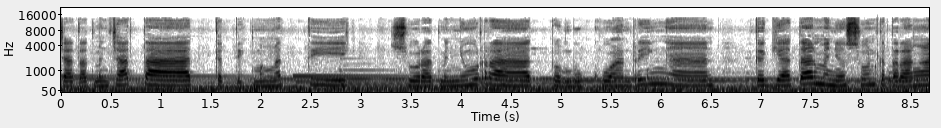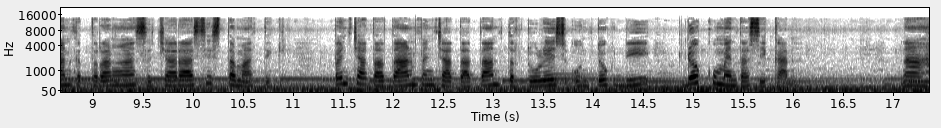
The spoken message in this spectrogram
catat mencatat, ketik mengetik, surat menyurat, pembukuan ringan, kegiatan menyusun keterangan-keterangan secara sistematik, pencatatan-pencatatan tertulis untuk didokumentasikan. Nah,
